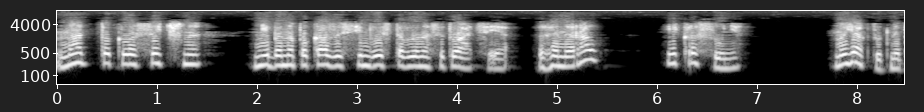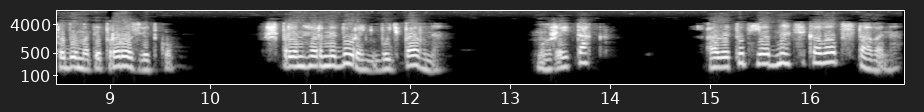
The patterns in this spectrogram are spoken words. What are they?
Надто класична ніби на показ усім виставлена ситуація генерал і красуня. Ну як тут не подумати про розвідку? Шпрингер не дурень, будь певна. Може, й так. Але тут є одна цікава обставина.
